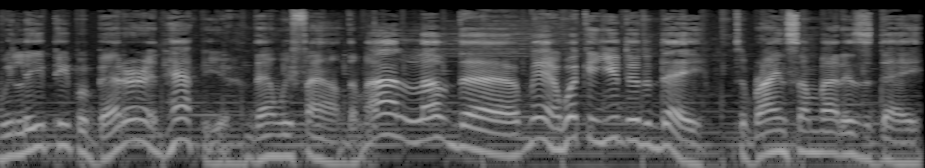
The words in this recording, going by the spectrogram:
we leave people better and happier than we found them. I love that. Man, what can you do today to brighten somebody's day,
